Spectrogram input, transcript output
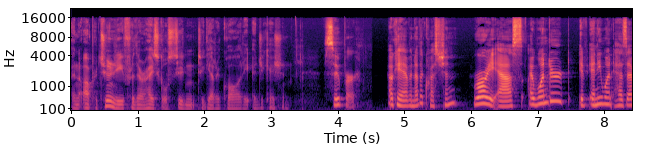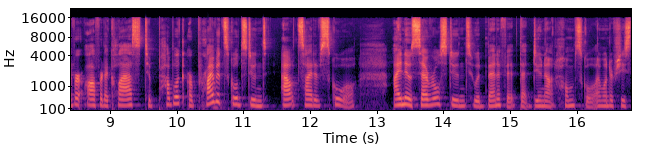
an opportunity for their high school student to get a quality education. Super. Okay, I have another question. Rory asks I wondered if anyone has ever offered a class to public or private schooled students outside of school. I know several students who would benefit that do not homeschool. I wonder if she's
